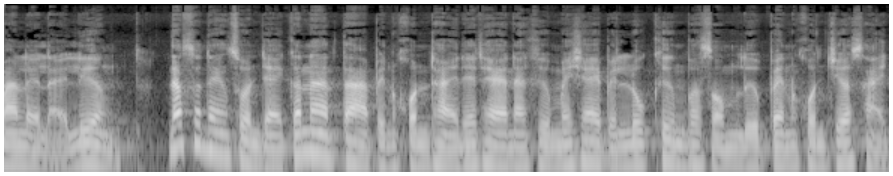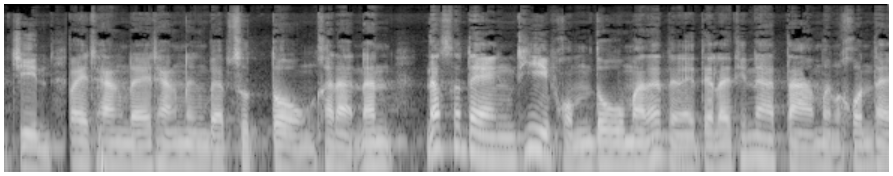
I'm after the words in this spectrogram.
มาหลาย ๆ เรื่อง นักแสดงส่วนใหญ่ก็หน้าตาเป็นคนไทยแท้ๆนะคือไม่ใช่เป็นลูกครึ่งผสม หรือเป็นคนเชื้อสายจีน ไปทางใดทางหนึ่งแบบสุดโต่งขนาดนั้น นักแสดงที่ผมดูมาตั้งแต่ไหนแต่ไรที่หน้าตาเหมือนคนไทย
